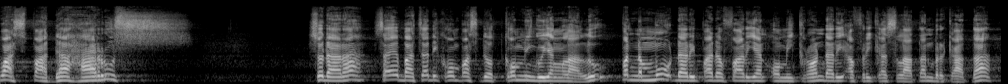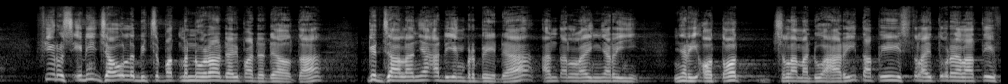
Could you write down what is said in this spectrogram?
waspada harus. Saudara, saya baca di kompas.com minggu yang lalu, penemu daripada varian Omikron dari Afrika Selatan berkata, virus ini jauh lebih cepat menular daripada Delta. Gejalanya ada yang berbeda, antara lain nyeri nyeri otot selama dua hari, tapi setelah itu relatif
